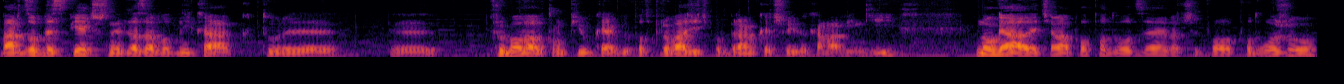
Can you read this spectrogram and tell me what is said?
bardzo bezpieczny dla zawodnika, który e, próbował tą piłkę jakby podprowadzić pod bramkę, czyli do Kamawingi. Noga leciała po podłodze, znaczy po podłożu.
